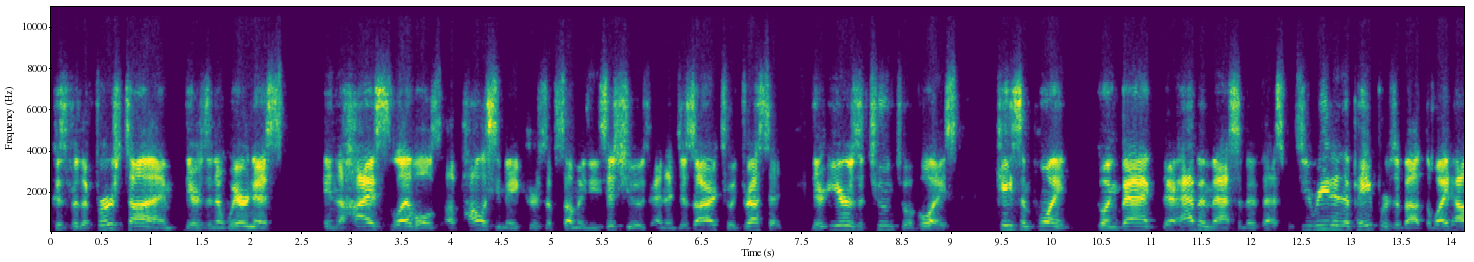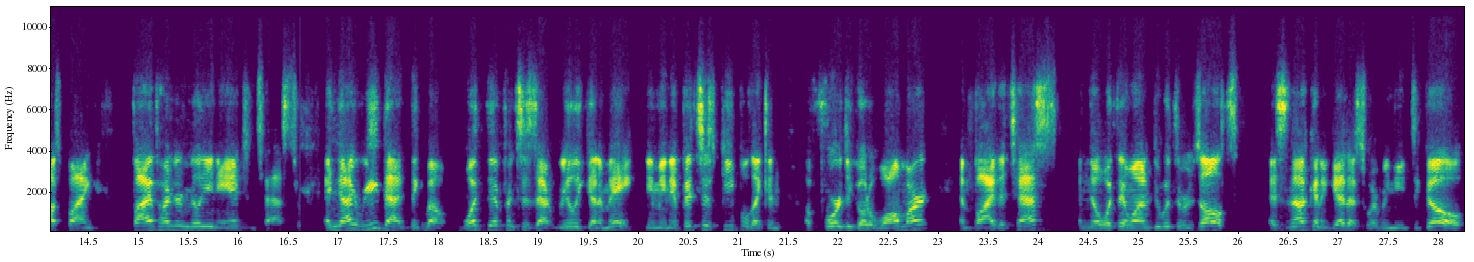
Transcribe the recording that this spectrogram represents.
because for the first time, there's an awareness in the highest levels of policymakers of some of these issues and a desire to address it. Their ear is attuned to a voice. Case in point, going back, there have been massive investments. You read in the papers about the White House buying 500 million antigen tests. And I read that and think about what difference is that really going to make? I mean, if it's just people that can afford to go to Walmart and buy the tests and know what they want to do with the results, it's not going to get us where we need to go.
